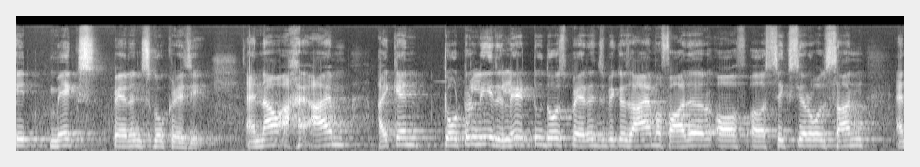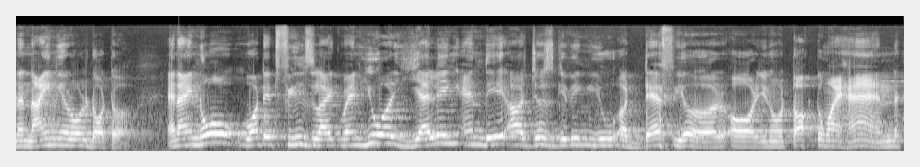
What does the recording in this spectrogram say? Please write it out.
It makes parents go crazy. And now I, I'm I can totally relate to those parents because I am a father of a six year old son and a nine year old daughter. And I know what it feels like when you are yelling and they are just giving you a deaf ear or, you know, talk to my hand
